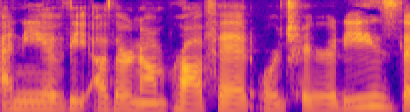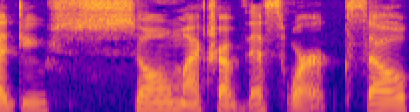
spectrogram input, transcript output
any of the other nonprofit or charities that do so much of this work. So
